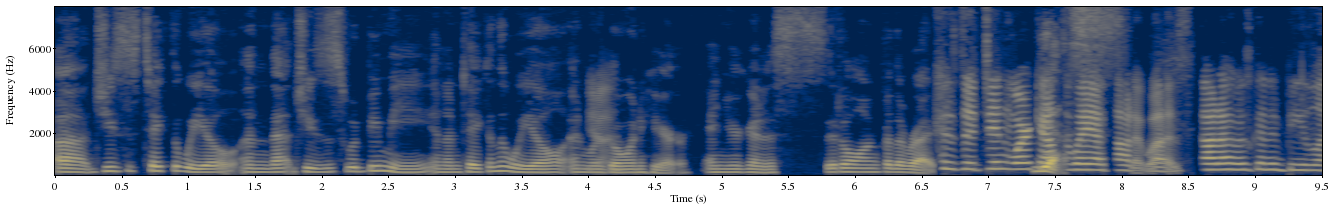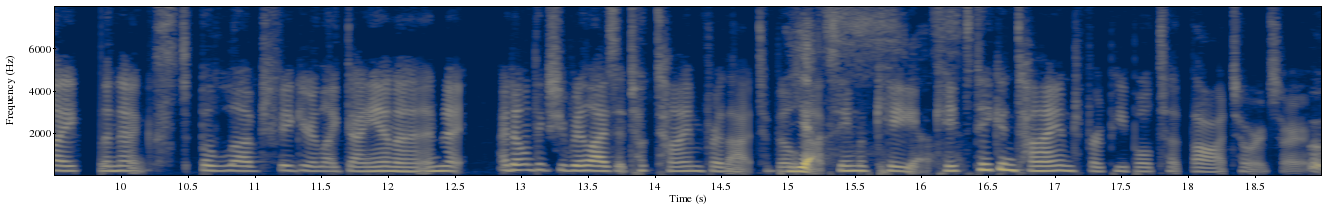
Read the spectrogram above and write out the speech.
Uh, Jesus, take the wheel, and that Jesus would be me, and I'm taking the wheel, and we're Yeah. going here, and you're gonna sit along for the ride. Because it didn't work out the way I thought it was. Thought I was going to be like the next beloved figure like Diana. And that, I don't think she realized it took time for that to build up. Same with Kate. yes. Kate's taken time for people to thaw towards her. Uh,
